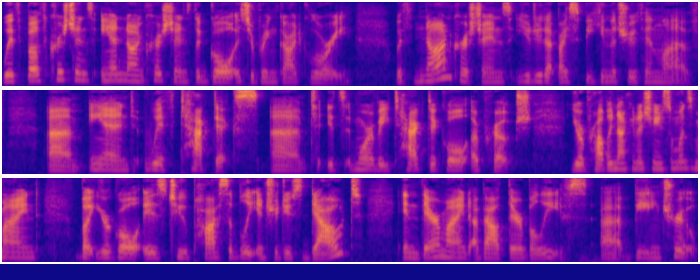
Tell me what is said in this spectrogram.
With both Christians and non-Christians, the goal is to bring God glory. With non-Christians, you do that by speaking the truth in love. Um, and with tactics, um, t- it's more of a tactical approach. You're probably not going to change someone's mind, but your goal is to possibly introduce doubt in their mind about their beliefs uh, being true.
